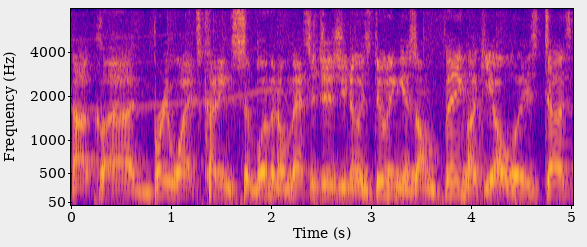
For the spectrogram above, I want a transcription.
Uh, uh, Bray Wyatt's cutting subliminal messages. You know, he's doing his own thing like he always does.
